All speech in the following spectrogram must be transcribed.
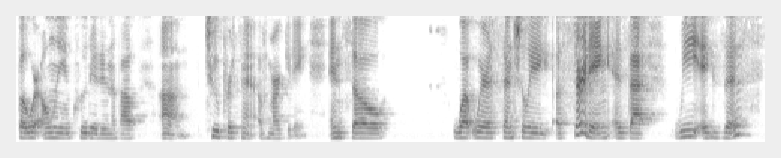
but we're only included in about um, 2% of marketing. And so, what we're essentially asserting is that we exist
